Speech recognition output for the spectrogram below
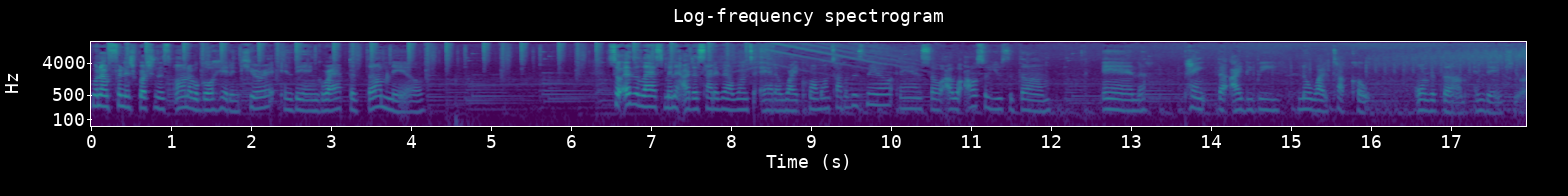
When I'm finished brushing this on, I will go ahead and cure it and then grab the thumbnail so at the last minute, I decided that I wanted to add a white chrome on top of this nail. And so I will also use the thumb and paint the IBD no wipe top coat on the thumb and then cure.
